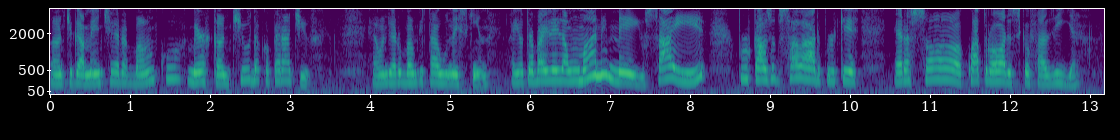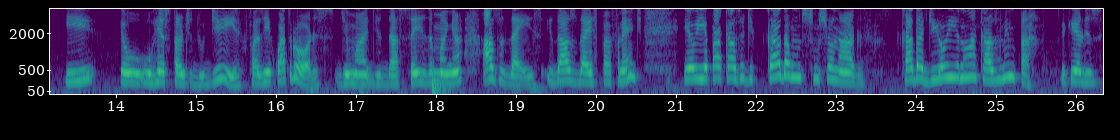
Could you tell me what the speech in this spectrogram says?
Antigamente era Banco Mercantil da Cooperativa. É onde era o Banco Itaú na esquina. Aí eu trabalhei lá um ano e meio, saí por causa do salário, porque era só quatro horas que eu fazia. E eu, o restante do dia fazia quatro horas, de uma, de, das seis da manhã às dez. E das dez para frente, eu ia para a casa de cada um dos funcionários. Cada dia eu ia numa casa limpar. Porque eles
